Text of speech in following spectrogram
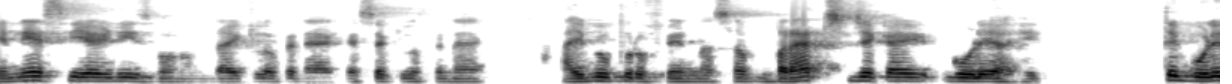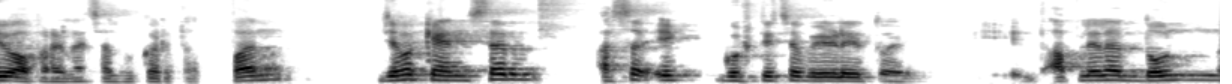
N A C I Ds म्हणून डायक्लोफिनॅक एसेक्लोफिनॅक आयबुप्रोफेन असं बऱ्याच जे काही गोळी आहेत ते गोळी वापरायला चालू करतात. पण जेव्हा कॅन्सर असं एक गोष्टीचा वेळ येतोय आपल्याला दोन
